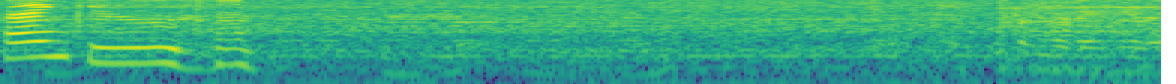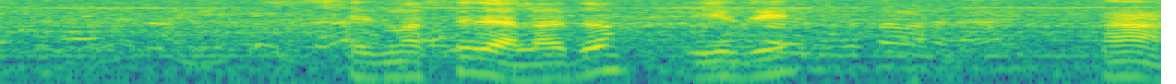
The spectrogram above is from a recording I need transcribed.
ಥ್ಯಾಂಕ್ ಯು ಇದು ಮಸ್ತಿದೆ ಅಲ್ಲ ಅದು? ಈಸಿ ಹಾಂ.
